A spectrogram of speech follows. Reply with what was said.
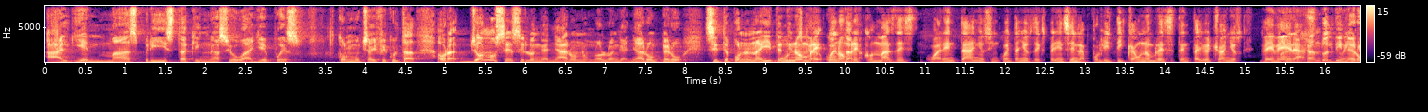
Alguien más priista que Ignacio Valle, pues con mucha dificultad. Ahora, yo no sé si lo engañaron o no lo engañaron, pero si te ponen ahí te Un que hombre, dar un hombre con más de 40 años, 50 años de experiencia en la política, un hombre de 78 años, de veras. manejando el dinero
